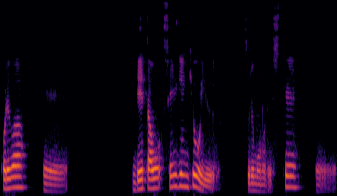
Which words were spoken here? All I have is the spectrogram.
これは、えデータを制限共有するものでして、え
